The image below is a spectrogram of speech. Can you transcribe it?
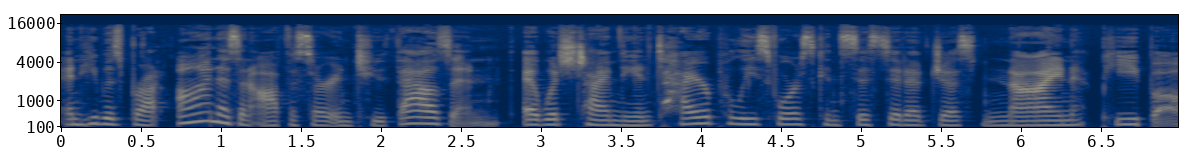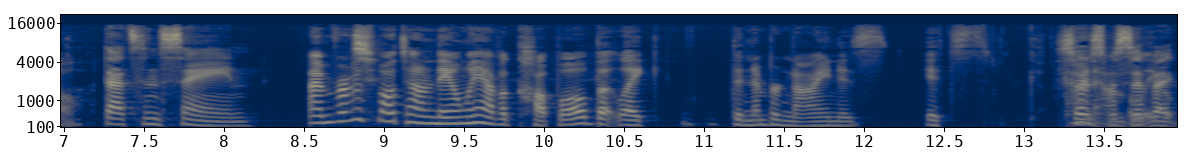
and he was brought on as an officer in 2000, at which time the entire police force consisted of just nine people. That's insane. I'm from a small town and they only have a couple, but like the number nine is, it's So kind of specific.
